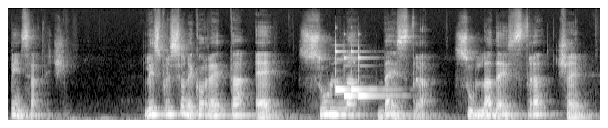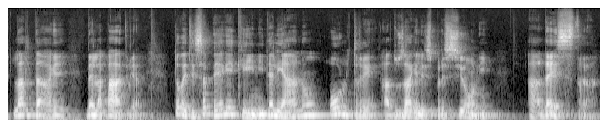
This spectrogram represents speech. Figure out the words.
Pensateci. L'espressione corretta è sulla destra. Sulla destra c'è l'altare della patria. Dovete sapere che in italiano, oltre ad usare le espressioni a destra,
